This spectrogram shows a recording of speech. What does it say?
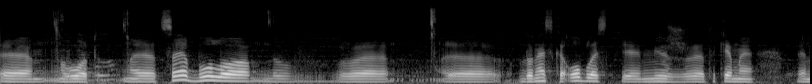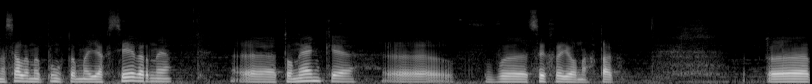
Е, от. Це було в е, Донецька область між такими населеними пунктами, як Сєверне, е, Тоненьке е, в цих районах. Так. Е,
